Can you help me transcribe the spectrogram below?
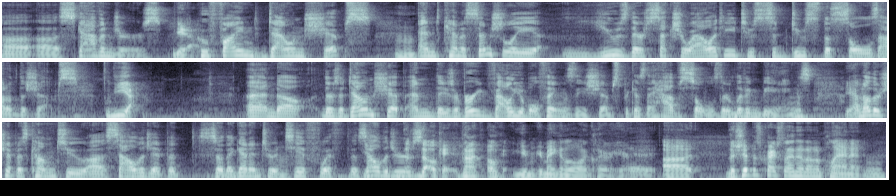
uh, uh, scavengers Yeah. who find downed ships and can essentially use their sexuality to seduce the souls out of the ships. Yeah. And uh, there's a down ship, and these are very valuable things. These ships because they have souls; they're living beings. Yeah. Another ship has come to uh, salvage it, but so they get into a tiff with the salvagers. No, okay, not okay. You're, you're making it a little unclear here. Uh, the ship is crash landed on a planet. Mm.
